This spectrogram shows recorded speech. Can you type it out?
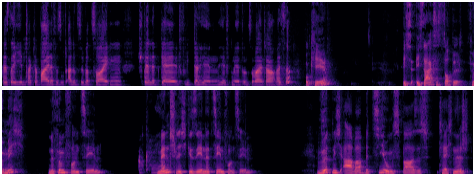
Der ist da jeden Tag dabei, der versucht alle zu überzeugen, spendet Geld, fliegt dahin, hilft mit und so weiter, weißt du? Okay. Ich, ich sag's jetzt doppelt. Für mich eine 5 von 10. Okay. menschlich gesehen eine 10 von 10. Wird mich aber beziehungsbasis technisch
